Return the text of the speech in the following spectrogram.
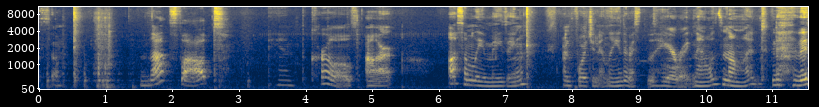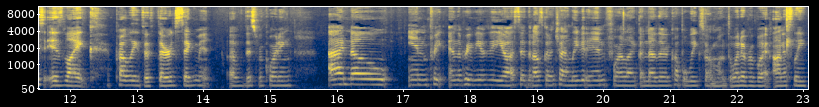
so that's that. And curls are awesomely amazing. Unfortunately, the rest of the hair right now is not. This is like probably the third segment of this recording. I know in pre in the previous video I said that I was going to try and leave it in for like another couple weeks or a month or whatever, but honestly,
